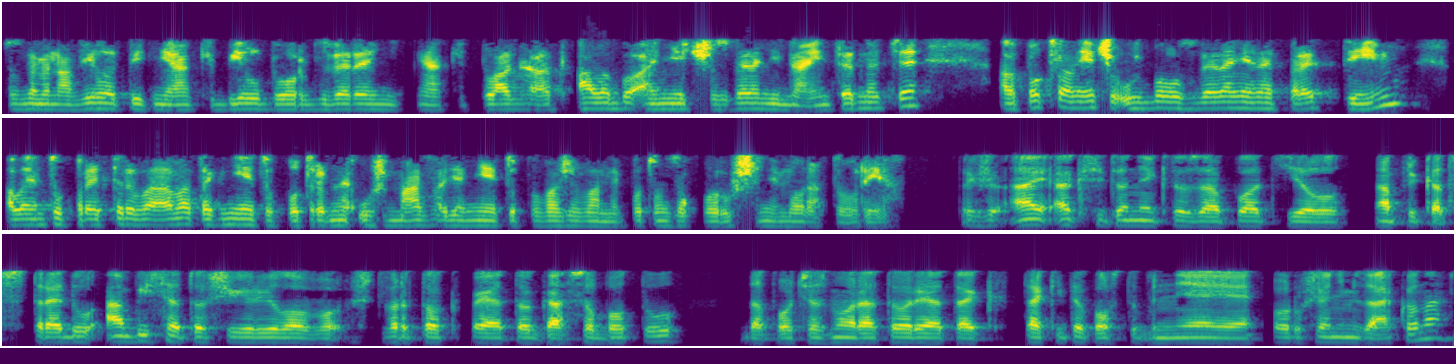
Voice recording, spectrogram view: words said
to znamená vylepiť nejaký billboard, zverejniť nejaký plagát alebo aj niečo zverejniť na internete. Ale pokiaľ niečo už bolo zverejnené predtým a len to pretrváva, tak nie je to potrebné už mazať a nie je to považované potom za porušenie moratória. Takže aj ak si to niekto zaplatil napríklad v stredu, aby sa to šírilo vo štvrtok, piatok a sobotu, da počas moratória, tak takýto postup nie je porušením zákona?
